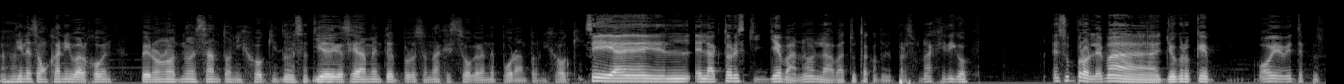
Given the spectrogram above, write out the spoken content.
Ajá. Tienes a un Hannibal joven, pero no, no es Anthony Hawkins. No es y desgraciadamente el personaje se hizo grande por Anthony Hawkins. Sí, el, el actor es quien lleva, ¿no? La batuta con el personaje. Digo, es un problema, yo creo que, obviamente, pues,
